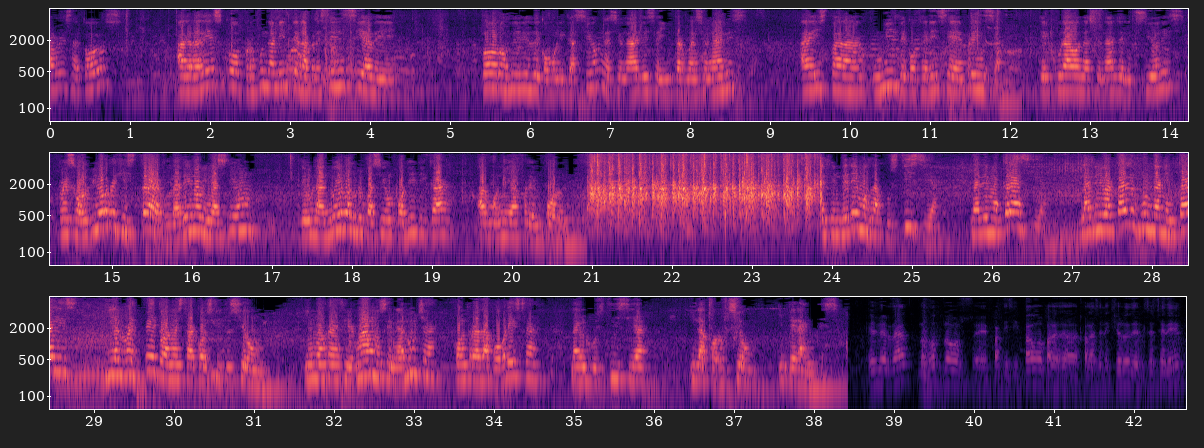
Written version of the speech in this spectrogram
tardes a todos. Agradezco profundamente la presencia de todos los medios de comunicación nacionales e internacionales a esta humilde conferencia de prensa que el Jurado Nacional de Elecciones resolvió registrar la denominación de una nueva agrupación política, Armonía Frempol. Defenderemos la justicia, la democracia, las libertades fundamentales y el respeto a nuestra Constitución y nos reafirmamos en la lucha contra la pobreza, la injusticia y la corrupción imperantes. Es verdad, nosotros eh, participamos para, las elecciones del CCD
